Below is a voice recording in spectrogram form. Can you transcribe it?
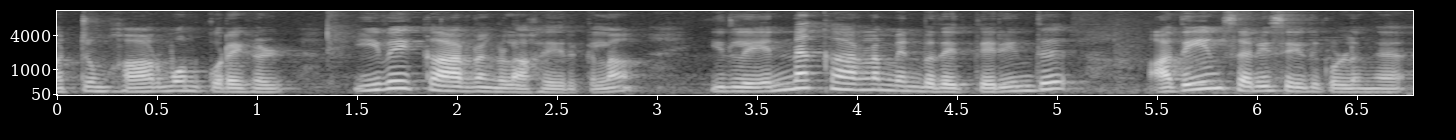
மற்றும் ஹார்மோன் குறைகள் இவை காரணங்களாக இருக்கலாம். இதில் என்ன காரணம் என்பதை தெரிந்து அதையும் சரி செய்து கொள்ளுங்கள்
